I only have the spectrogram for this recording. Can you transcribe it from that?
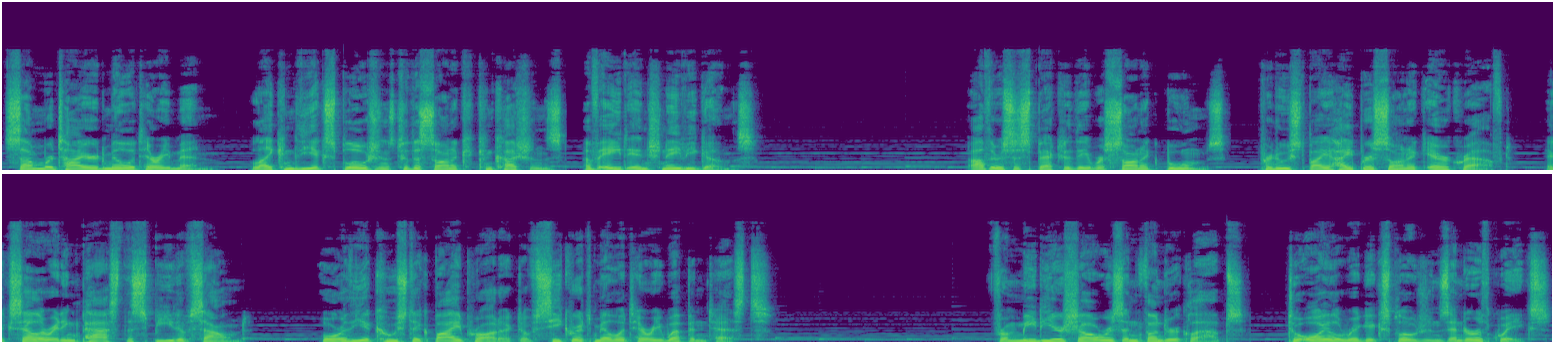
Some retired military men likened the explosions to the sonic concussions of 8 inch Navy guns. Others suspected they were sonic booms produced by hypersonic aircraft accelerating past the speed of sound, or the acoustic byproduct of secret military weapon tests. From meteor showers and thunderclaps to oil rig explosions and earthquakes,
